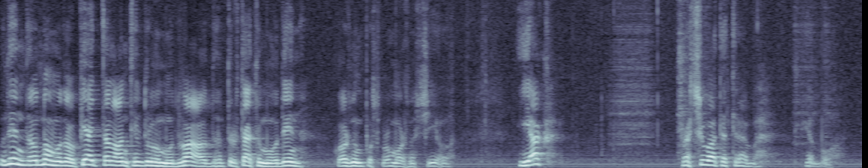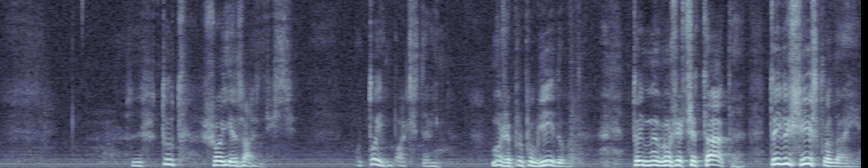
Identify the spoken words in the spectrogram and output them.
Один одному дав п'ять талантів, другому два, третьому один, кожному по спроможності його. Як працювати треба для Бога? Тут що є заздрість? От той, бачите, він може проповідувати, той може читати, той вірші складає.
